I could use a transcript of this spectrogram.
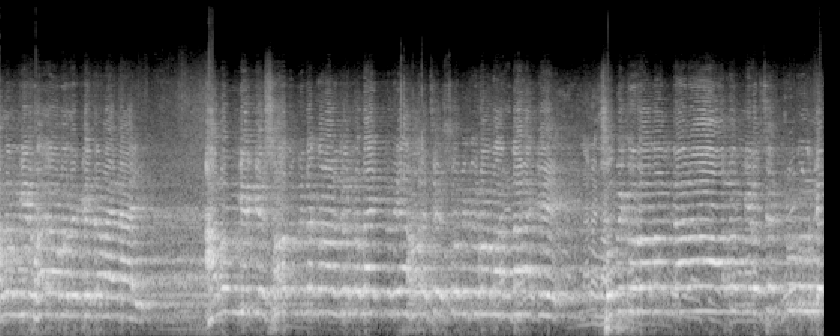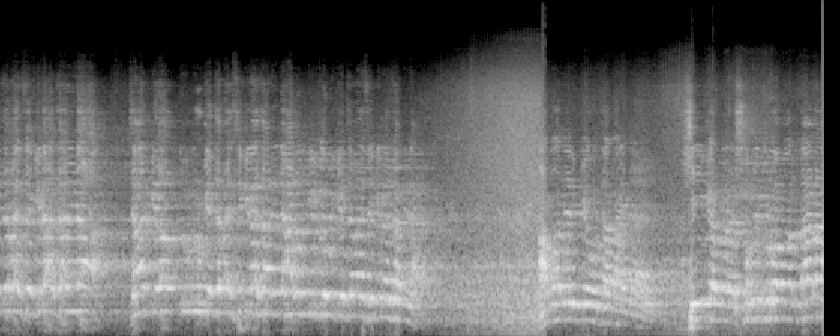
আলমগীর ভাই আমাদেরকে জানায় নাই। আলমগীরকে সহযোগিতা করার জন্য দায়িত্ব দেওয়া হয়েছে শফিকুর রহমান দাঁড়াকে শফিকুর রহমান দাঁড়া আলমগীর হোসেন টুটুলকে জানাইছে কিনা জানি না। জাহাঙ্গীর টুটুলকে জানাইছে কিনা জানি না আলমগীর কবিকে জানাইছে কিনা জানি না। আমাদেরকেও জানায় নাই। সেই কারণে শফিকুর রহমান দাঁড়া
